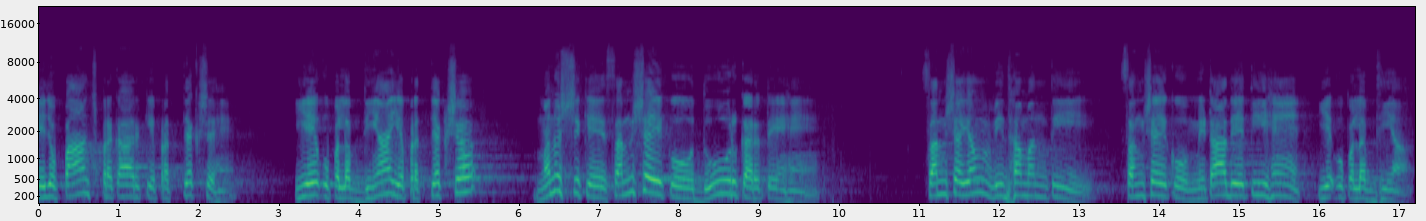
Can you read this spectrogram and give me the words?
ये जो पाँच प्रकार के प्रत्यक्ष हैं, ये उपलब्धियाँ, ये प्रत्यक्ष मनुष्य के संशय को दूर करते हैं। संशयम विधमंती संशय को मिटा देती हैं ये उपलब्धियाँ।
